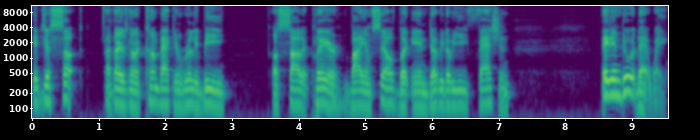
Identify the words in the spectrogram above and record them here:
It just sucked. I thought he was gonna come back and really be a solid player by himself, but in WWE fashion, they didn't do it that way.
